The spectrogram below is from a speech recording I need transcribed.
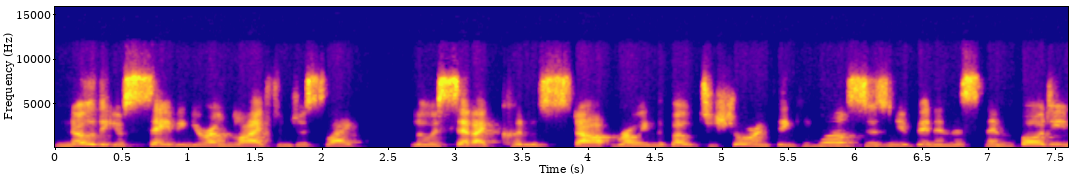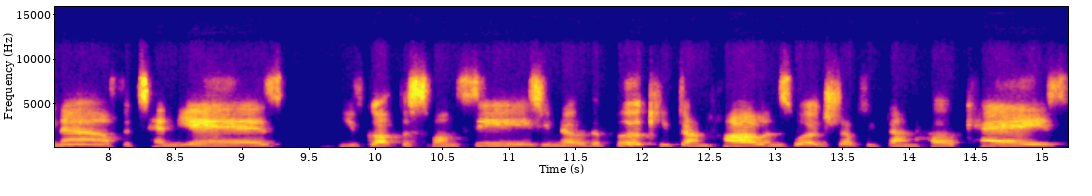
know that you're saving your own life. And just like Lewis said, I couldn't start rowing the boat to shore and thinking, well, Susan, you've been in the slim body now for 10 years. You've got the sponsees, you know the book, you've done Harlan's workshops, you've done Herb K's,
